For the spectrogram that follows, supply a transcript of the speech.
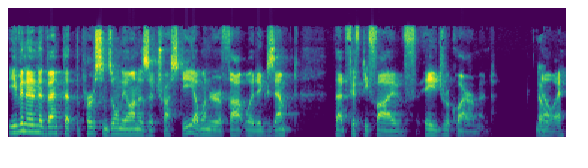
Even in an event that the person's only on as a trustee, I wonder if that would exempt that 55 age requirement. No, No. way.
